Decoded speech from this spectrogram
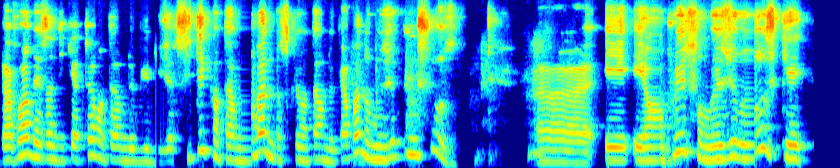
d'avoir des indicateurs en termes de biodiversité qu'en termes de carbone, parce qu'en termes de carbone, on mesure une chose. Euh, et, et, en plus, on mesure une chose qui est,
